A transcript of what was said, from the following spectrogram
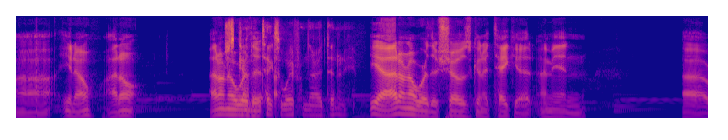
Uh, you know, I don't. I don't know where the takes away from their identity. Yeah, I don't know where the show's gonna take it. I mean, uh,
